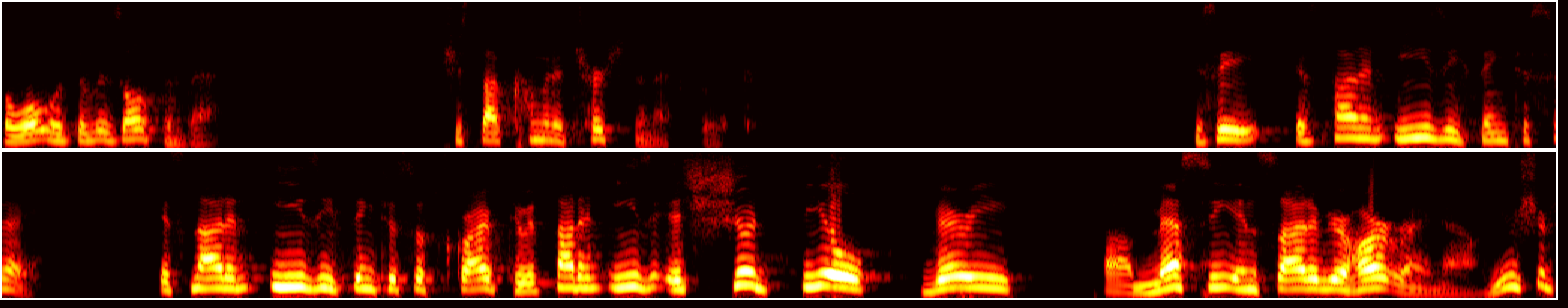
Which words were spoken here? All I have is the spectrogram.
But what was the result of that? She stopped coming to church the next week. You see, it's not an easy thing to say. It's not an easy thing to subscribe to. It's not an easy, it should feel very uh, messy inside of your heart right now. You should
